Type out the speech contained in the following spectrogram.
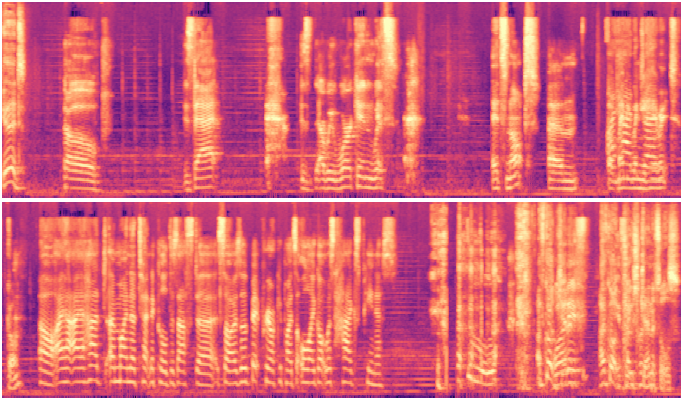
Good. So is that is are we working with? It's not, um, but I maybe had, when you hear um, it, gone. Oh, I, I had a minor technical disaster, so I was a bit preoccupied. So all I got was hag's penis. I've got What geni- if- I've got if post genitals.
